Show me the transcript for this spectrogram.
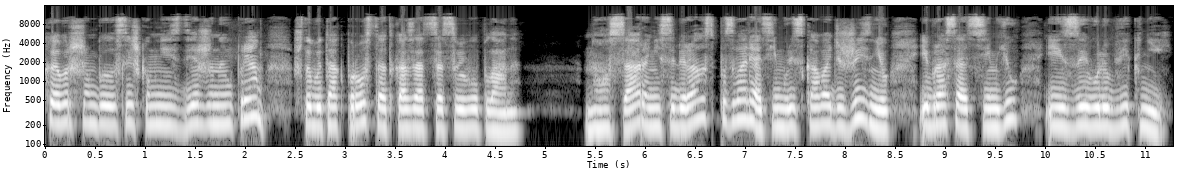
Хевершем был слишком неиздержан и упрям, чтобы так просто отказаться от своего плана. Но Сара не собиралась позволять ему рисковать жизнью и бросать семью из-за его любви к ней.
